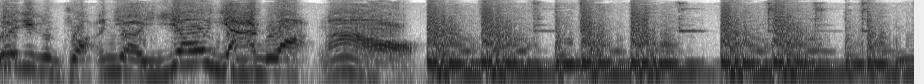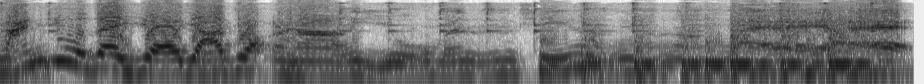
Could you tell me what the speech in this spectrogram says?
我这个庄叫姚家庄啊！哦，俺就在姚家庄上有门庭。哎哎，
